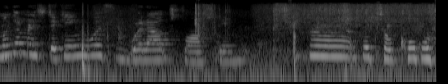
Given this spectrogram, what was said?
Of them are sticking with without frosting. Uh, it's like so cool.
